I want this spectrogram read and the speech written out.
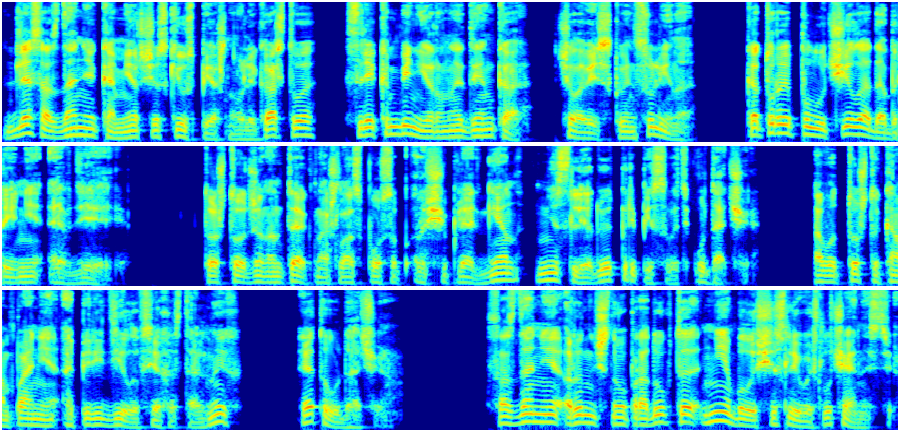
для создания коммерчески успешного лекарства с рекомбинированной ДНК человеческого инсулина, которое получило одобрение FDA. То, что Genentech нашла способ расщеплять ген, не следует приписывать удаче. А вот то, что компания опередила всех остальных, это удача. Создание рыночного продукта не было счастливой случайностью.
